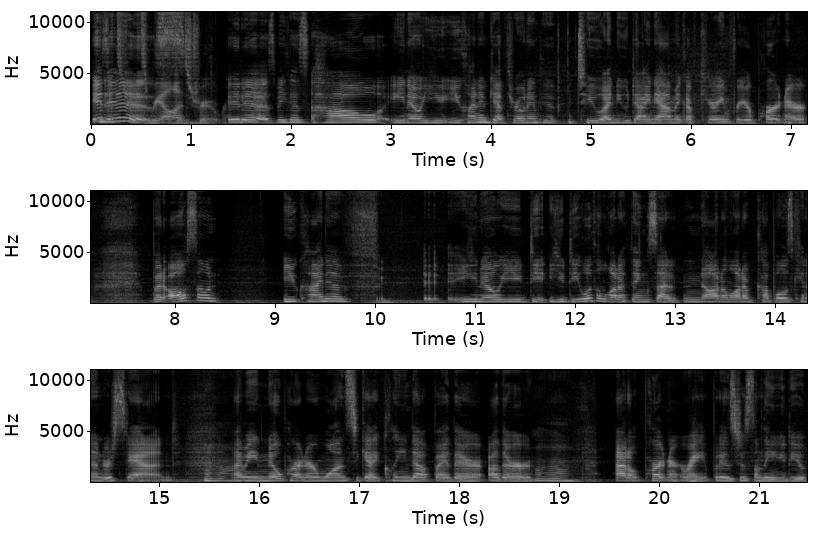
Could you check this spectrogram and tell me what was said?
It it's, It's real. It's true. Right? It is because how you know you you kind of get thrown into a new dynamic of caring for your partner, but also you kind of you know you de- you deal with a lot of things that not a lot of couples can understand. I mean, no partner wants to get cleaned up by their other adult partner, right? But it's just something you do.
